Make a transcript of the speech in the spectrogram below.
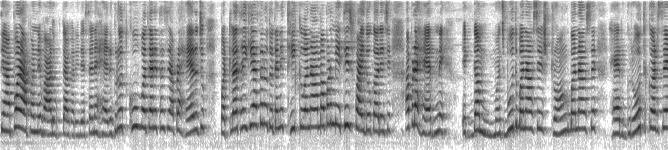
ત્યાં પણ આપણને વાળ ઉગતા કરી દેશે અને હેર ગ્રોથ ખૂબ વધારે થશે. આપણા હેર જો પતલા થઈ ગયા હશે ને, તો તેને થીક બનાવવામાં પણ મેથી જ ફાયદો કરે છે. આપણા હેરને એકદમ મજબૂત બનાવશે સ્ટ્રોંગ બનાવશે હેર ગ્રોથ કરશે.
